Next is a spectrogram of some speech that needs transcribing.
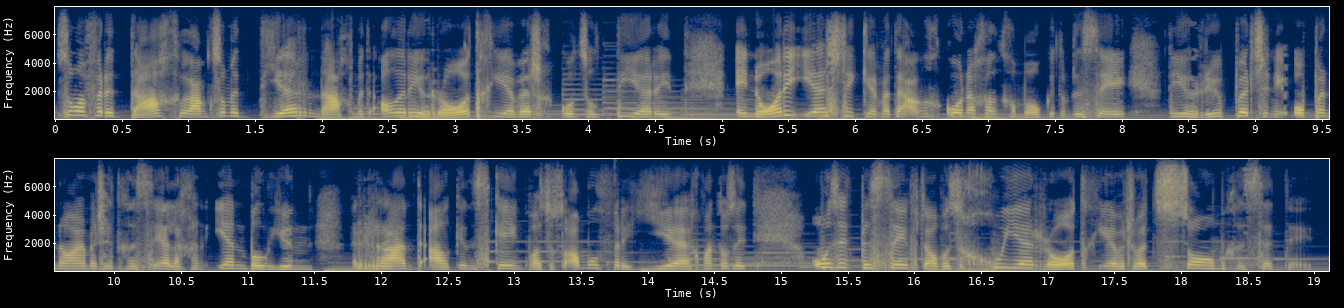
sommer vir 'n dag lank, sommer deernag met al die raadgewers gekonsulteer en en na die eerste keer wat hy aangekondiging gemaak het om te sê die Ruperts en die Oppenheimers het gesê hulle gaan 1 biljoen rand elkeen skenk was ons almal verheug want ons het ons het besef daar was goeie raadgewers wat saam gesit het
